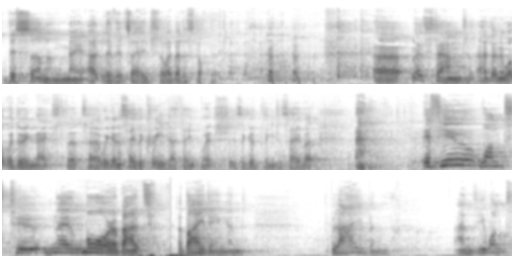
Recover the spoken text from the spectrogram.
this sermon may outlive its age, so I better stop it. Uh, let's stand. I don't know what we're doing next, but uh, we're going to say the creed, I think, which is a good thing to say. But If you want to know more about abiding and bleiben, and you want,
